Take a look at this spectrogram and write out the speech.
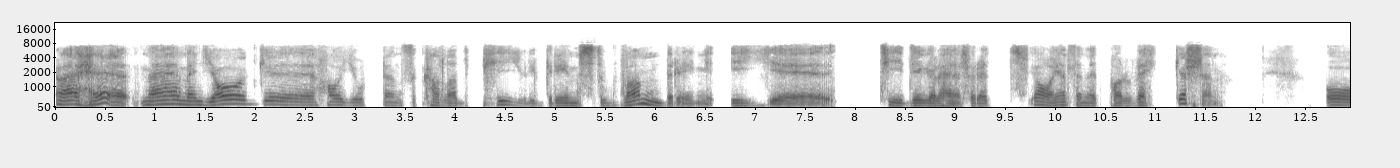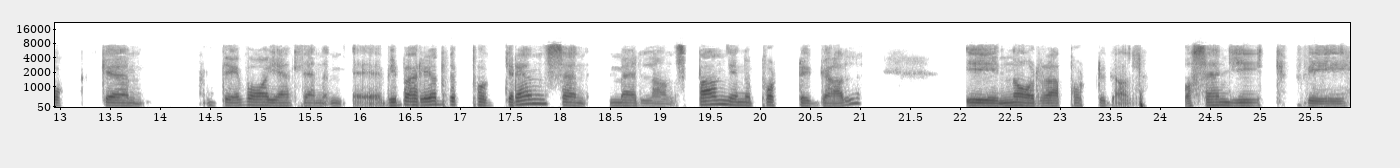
Nej, nej, men jag eh, har gjort en så kallad pilgrimsvandring i eh, tidigare här för ett, ja egentligen ett par veckor sedan. Och eh, det var egentligen, vi började på gränsen mellan Spanien och Portugal i norra Portugal och sen gick vi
